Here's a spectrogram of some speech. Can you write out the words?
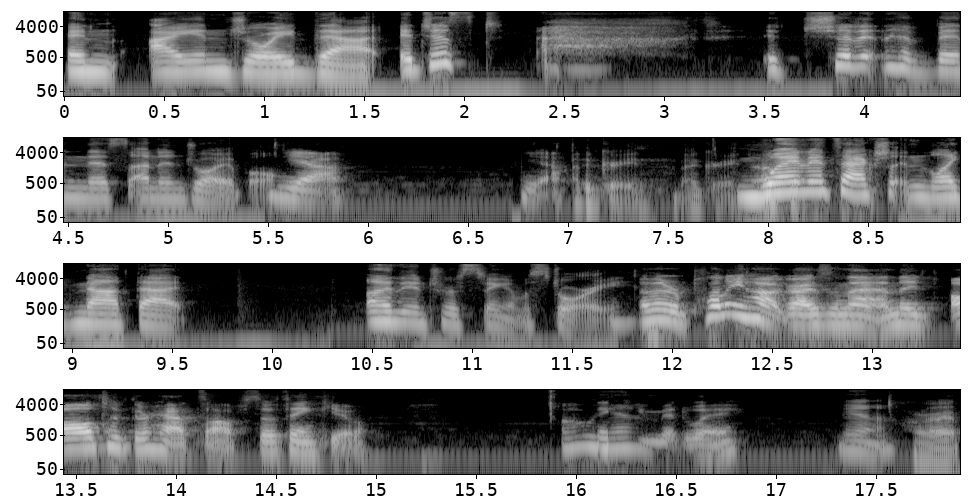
and I enjoyed that. It just it shouldn't have been this unenjoyable. Yeah. Yeah. Agreed. Agreed. When Okay. it's actually like not that uninteresting of a story. And there were plenty of hot guys in that, and they all took their hats off. So thank you. Oh Thank yeah. you, Midway. Yeah. All right.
